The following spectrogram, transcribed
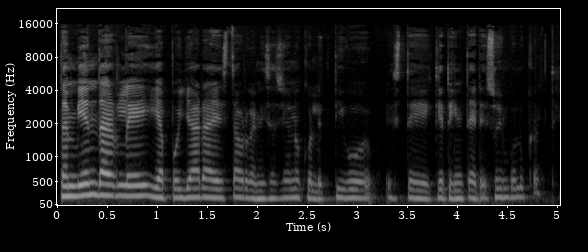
también darle y apoyar a esta organización o colectivo este, que te interesó involucrarte.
